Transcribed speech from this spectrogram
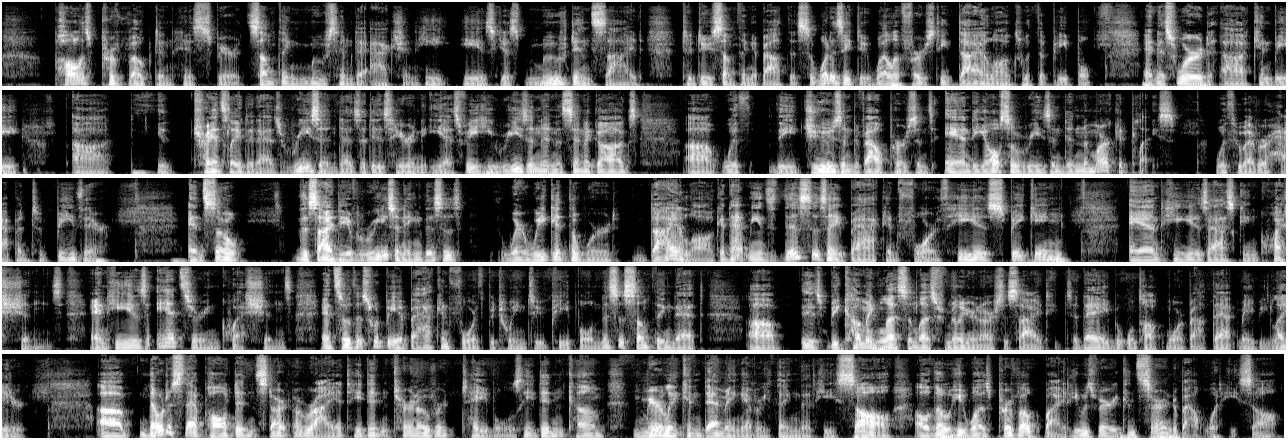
Paul is provoked in his spirit. Something moves him to action. He he is just moved inside to do something about this. So what does he do? Well, at first he dialogues with the people, and this word uh, can be uh, translated as reasoned, as it is here in the ESV. He reasoned in the synagogues uh, with the Jews and devout persons, and he also reasoned in the marketplace with whoever happened to be there. And so this idea of reasoning, this is where we get the word dialogue, and that means this is a back and forth. He is speaking and he is asking questions and he is answering questions. And so this would be a back and forth between two people. And this is something that uh, is becoming less and less familiar in our society today, but we'll talk more about that maybe later. Uh, notice that Paul didn't start a riot. He didn't turn over tables. He didn't come merely condemning everything that he saw, although he was provoked by it. He was very concerned about what he saw.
